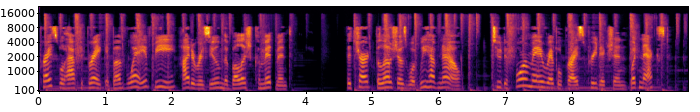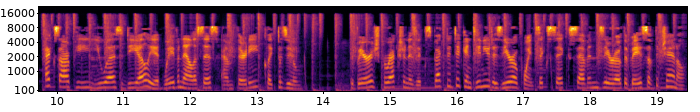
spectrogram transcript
Price will have to break above wave B high to resume the bullish commitment. The chart below shows what we have now. 2 to 4 May Ripple price prediction. What next? XRP USD Elliott wave analysis M30 click to zoom. The bearish correction is expected to continue to 0.6670 the base of the channel.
